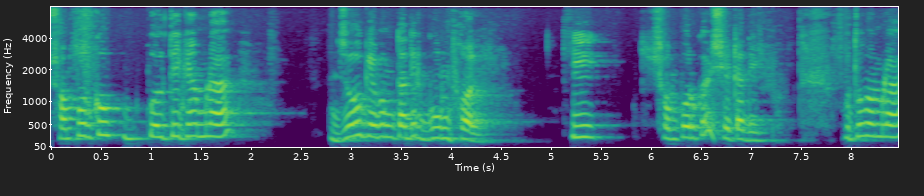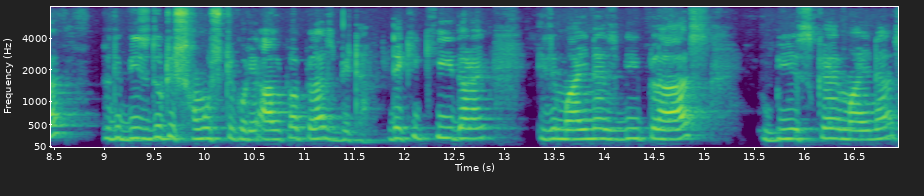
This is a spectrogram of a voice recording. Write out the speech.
সম্পর্ক বলতে কি আমরা যোগ এবং তাদের গুণফল কি সম্পর্ক হয় সেটা দেখব। প্রথম আমরা যদি বীজ দুটির সমষ্টি করি, আলফা প্লাস বিটা, দেখি কি দাঁড়ায়। এই যে minus B plus B square minus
